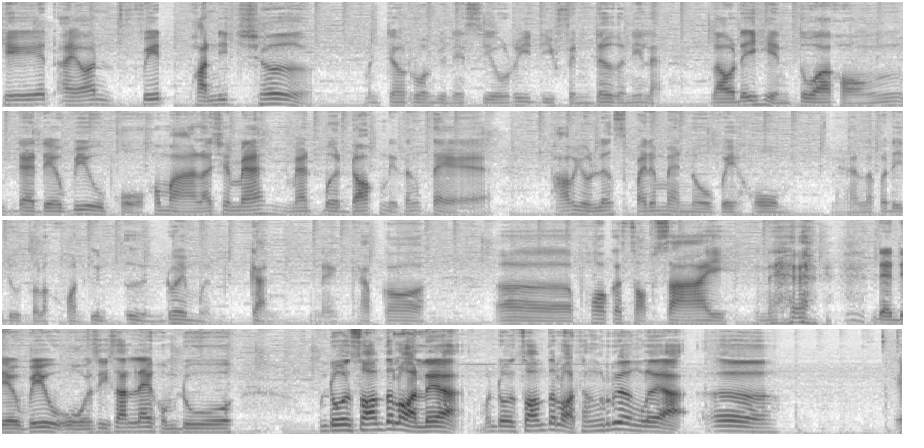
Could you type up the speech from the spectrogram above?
Cage Iron Fist Punisher มันจะรวมอยู่ในซีรีส์ Defender นี่แหละ เราได้เห็นตัวของ Daredevil โผล่เข้ามาแล้วใช่ไหม Matt Murdock เนี่ยตั้งแต่ภาพยนตร์เรื่อง Spider-Man No Way Home นะฮะแล้วก็ได้ดูตัวละครอื่นๆด้วยเหมือนกันนะครับก็พ่อกระสอบทรายนะเดเดวิลโอ้ซีซั่นแรกผมดู มันโดนซ้อมตลอดเลยอะ มันโดนซ้อมตลอดทั้งเรื่องเลยอะ เออ ไอ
